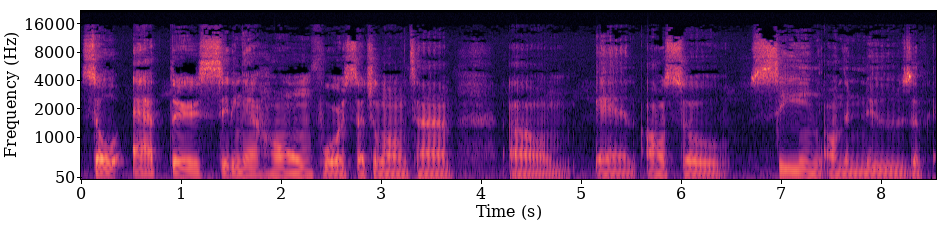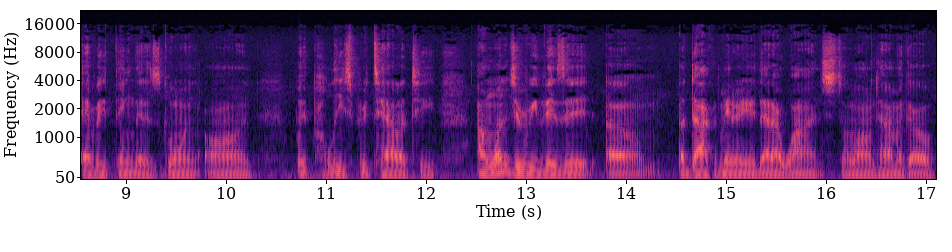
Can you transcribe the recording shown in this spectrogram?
So, after sitting at home for such a long time, um, and also seeing on the news of everything that is going on with police brutality, I wanted to revisit um, a documentary that I watched a long time ago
